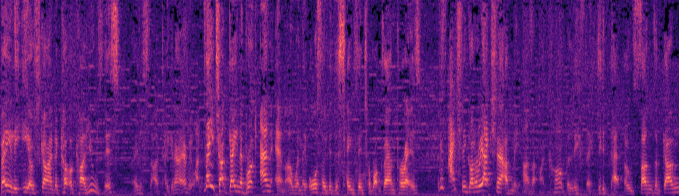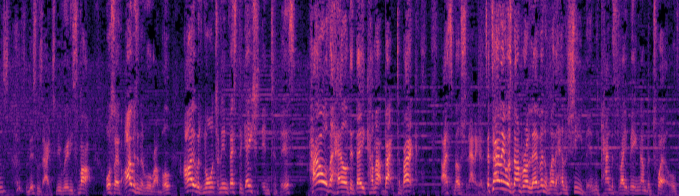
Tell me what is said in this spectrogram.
Bayley, Iyo Sky, and Dakota Kai used this, They just started taking out everyone. They chucked Dana Brooke and Emma when they also did the same thing to Roxanne Perez. But this actually got a reaction out of me. I was like, I can't believe they did that, those sons of guns. So this was actually really smart. Also, if I was in the Royal Rumble, I would launch an investigation into this. How the hell did they come out back to back? I smell shenanigans. Natalya was number 11, and where the hell has she been, with Candice LeRae being number 12?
